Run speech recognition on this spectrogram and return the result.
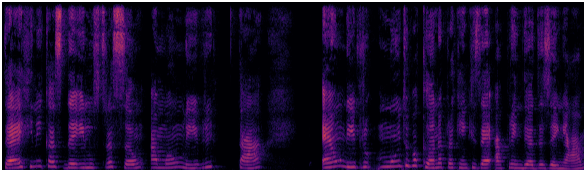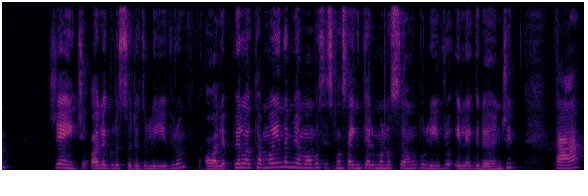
Técnicas de Ilustração à Mão Livre, tá? É um livro muito bacana para quem quiser aprender a desenhar. Gente, olha a grossura do livro. Olha, pelo tamanho da minha mão, vocês conseguem ter uma noção do livro. Ele é grande, tá?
